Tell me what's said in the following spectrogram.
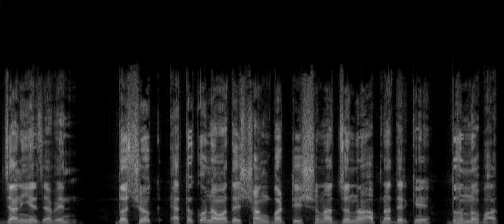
জানিয়ে যাবেন। দর্শক এতক্ষণ আমাদের সংবাদটি শোনার জন্য আপনাদেরকে ধন্যবাদ।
